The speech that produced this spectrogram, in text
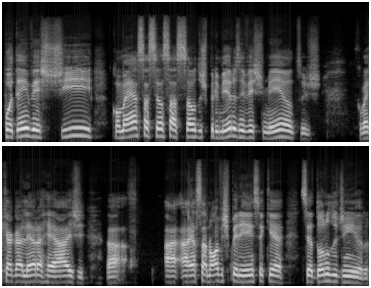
poder investir? Como é essa sensação dos primeiros investimentos? Como é que a galera reage a, a, a essa nova experiência que é ser dono do dinheiro?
